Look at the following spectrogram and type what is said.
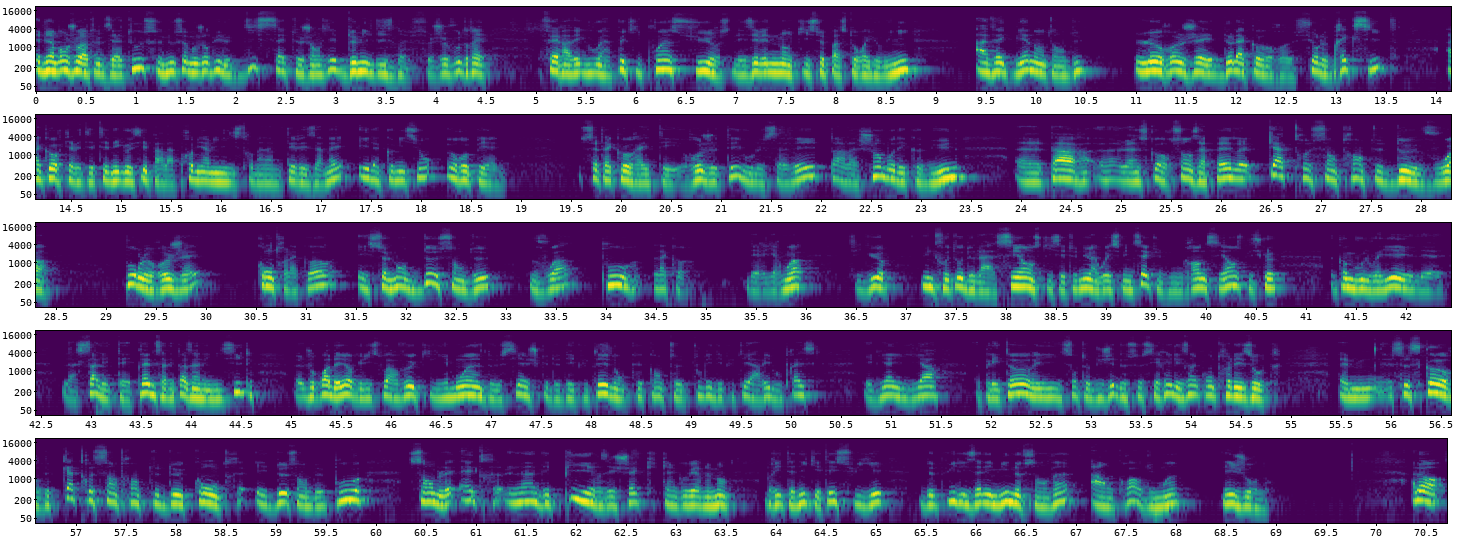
Eh bien bonjour à toutes et à tous. Nous sommes aujourd'hui le 17 janvier 2019. Je voudrais faire avec vous un petit point sur les événements qui se passent au Royaume-Uni, avec bien entendu le rejet de l'accord sur le Brexit, accord qui avait été négocié par la Première ministre Madame Theresa May et la Commission européenne. Cet accord a été rejeté, vous le savez, par la Chambre des communes euh, par euh, un score sans appel, 432 voix pour le rejet, contre l'accord, et seulement 202 voix pour l'accord. Derrière moi figure une photo de la séance qui s'est tenue à Westminster, une grande séance, puisque, comme vous le voyez, la salle était pleine, ça n'est pas un hémicycle. Euh, je crois d'ailleurs que l'histoire veut qu'il y ait moins de sièges que de députés, donc quand tous les députés arrivent ou presque, eh bien il y a pléthore et ils sont obligés de se serrer les uns contre les autres. Euh, ce score de 432 contre et 202 pour semble être l'un des pires échecs qu'un gouvernement britannique ait essuyé depuis les années 1920, à en croire du moins les journaux. Alors,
